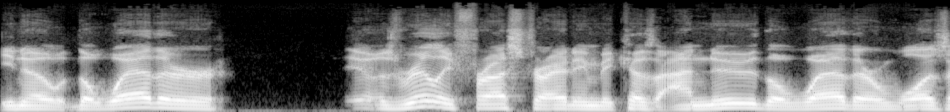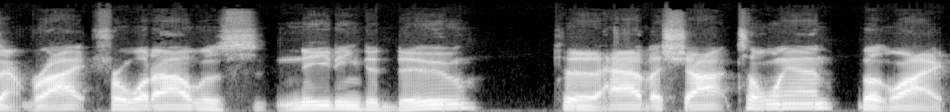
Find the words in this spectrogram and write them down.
you know, the weather it was really frustrating because I knew the weather wasn't right for what I was needing to do to have a shot to win, but like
